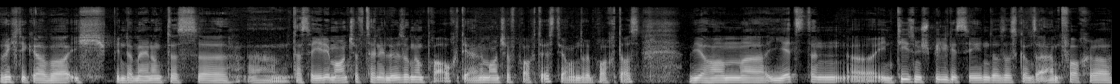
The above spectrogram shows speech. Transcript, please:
Richtig, aber ich bin der Meinung, dass, äh, ähm, dass jede Mannschaft seine Lösungen braucht. Die eine Mannschaft braucht das, die andere braucht das. Wir haben äh, jetzt dann äh, in diesem Spiel gesehen, dass es ganz einfach äh,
